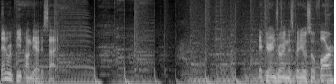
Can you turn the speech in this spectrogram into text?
Then repeat on the other side. If you're enjoying this video so far,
